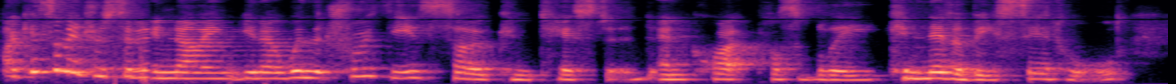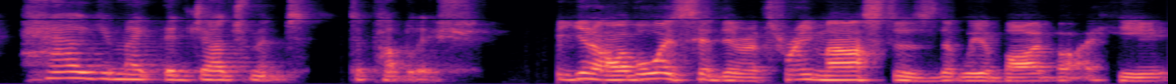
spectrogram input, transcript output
I guess I'm interested in knowing, you know, when the truth is so contested and quite possibly can never be settled, how you make the judgment to publish. You know, I've always said there are three masters that we abide by here.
